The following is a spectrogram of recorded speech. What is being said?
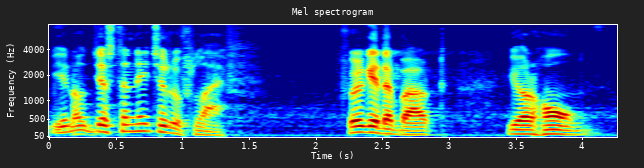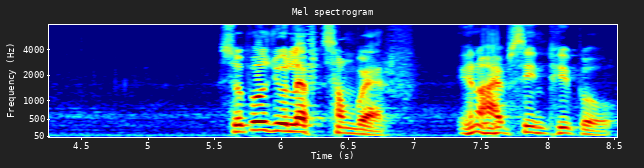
you know, just the nature of life. Forget about your home, Suppose you left somewhere, you know, I've seen people,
